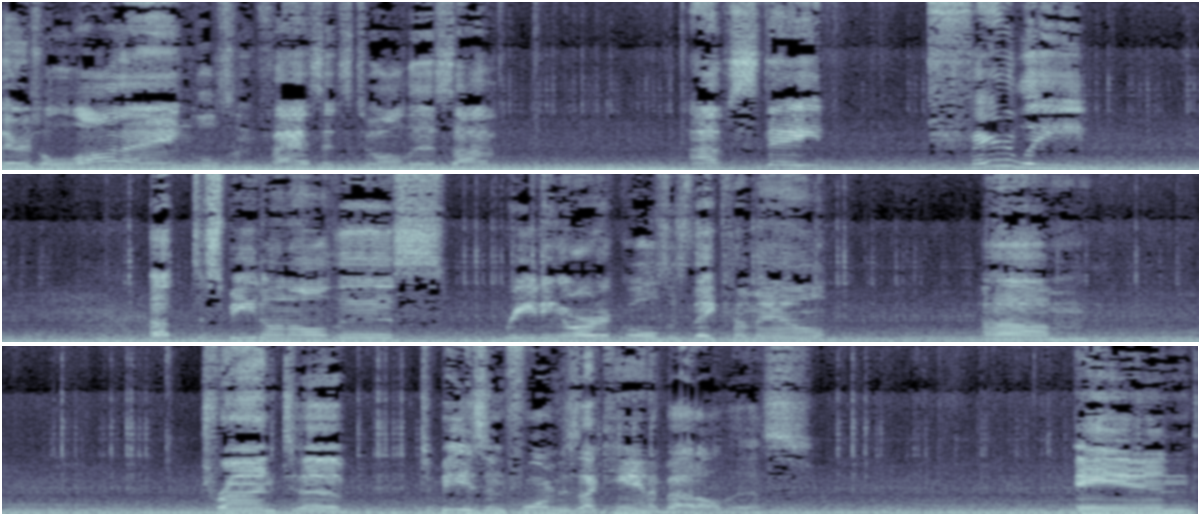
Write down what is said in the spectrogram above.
there's a lot of angles and facets to all this. I've I've stayed fairly up to speed on all this, reading articles as they come out, um, trying to to be as informed as I can about all this. And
